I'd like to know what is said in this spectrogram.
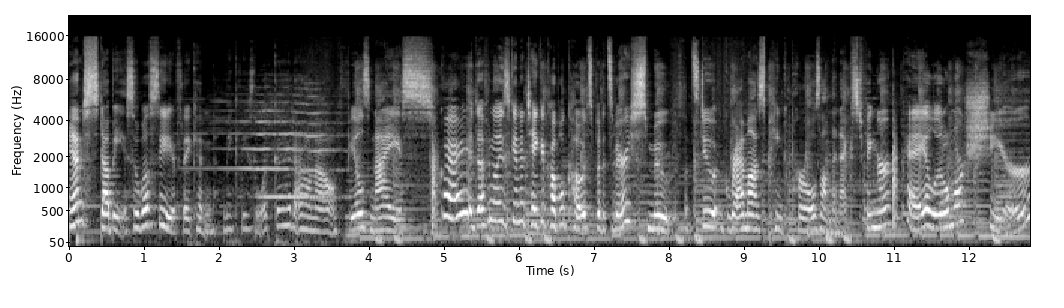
and stubby, so we'll see if they can make these look good. I don't know, feels nice. Okay, it definitely is gonna take a couple coats, but it's very smooth. Let's do Grandma's Pink Pearls on the next finger. Okay, a little more sheer.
